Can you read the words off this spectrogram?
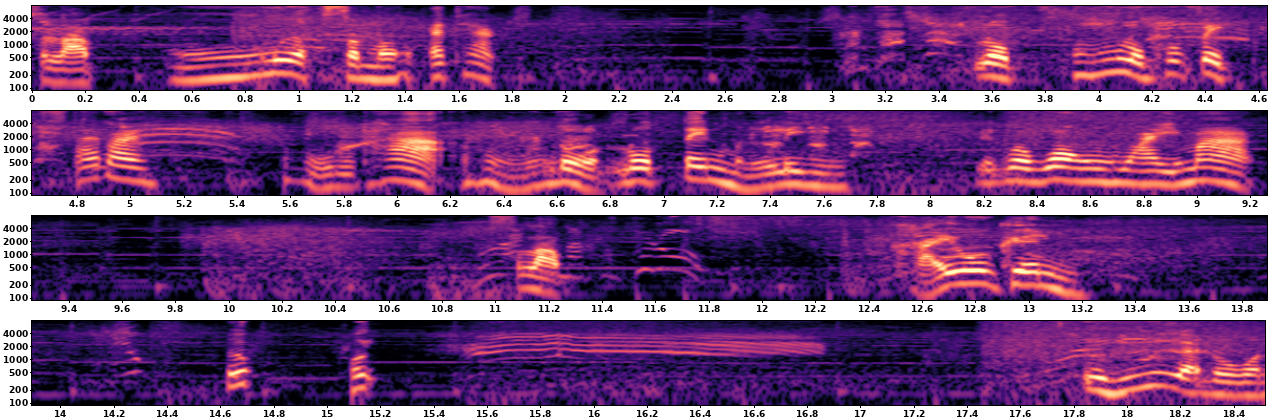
สลับเมือกสมองแอตแทกหลบอื้อหลบเพอร์เฟกต์ซ้ายไปโอ้โหดูท่าโอ้โหโดดโลดเต้นเหมือนลิง เรียกว่าว่องไวมาก สลับไขโอเคน เออโดน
